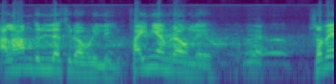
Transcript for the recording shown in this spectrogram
সুরা পড়ি লাগি। ফাইনি আমরা হলে। সবে?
